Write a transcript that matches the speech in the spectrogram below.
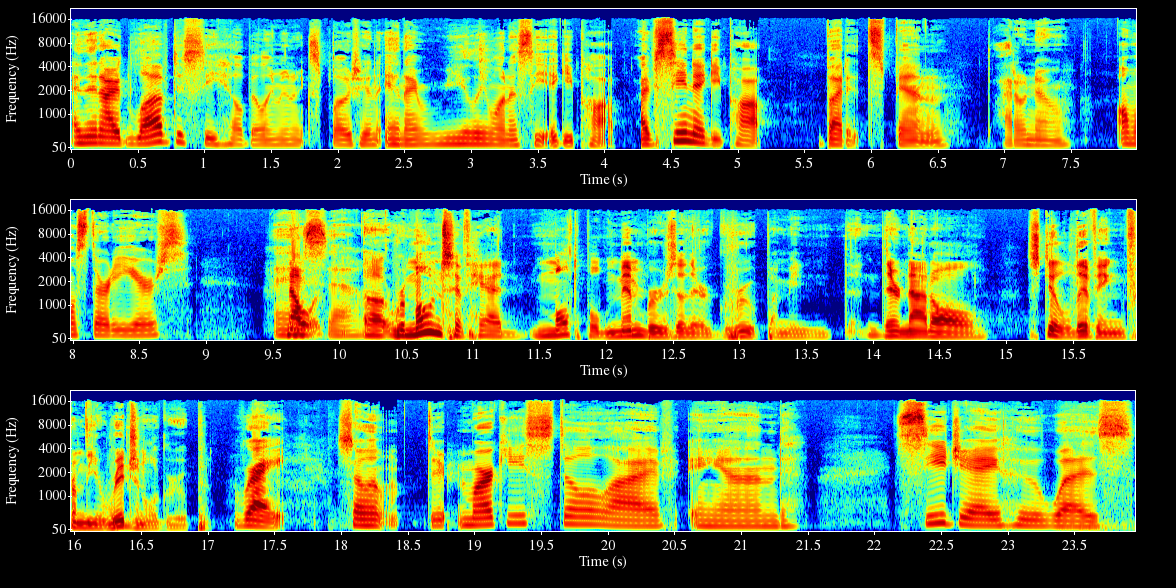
And then I'd love to see Hillbilly Moon Explosion, and I really want to see Iggy Pop. I've seen Iggy Pop but it's been I don't know almost thirty years. And Now, so- uh, Ramones have had multiple members of their group. I mean, they're not all still living from the original group. Right. So Marky's still alive, and CJ, who was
